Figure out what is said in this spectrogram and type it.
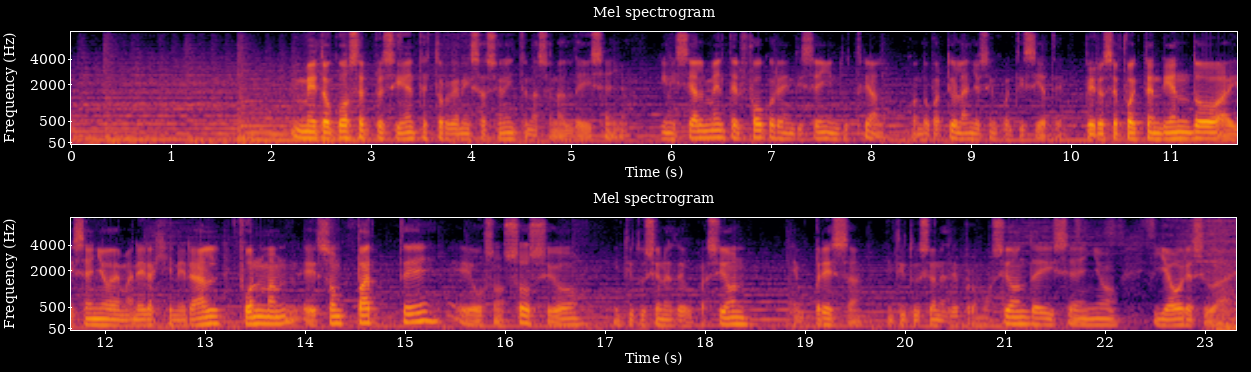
Me tocó ser presidente de esta organización internacional de diseño. Inicialmente el foco era en diseño industrial, cuando partió el año 57, pero se fue extendiendo a diseño de manera general. Forman, eh, son parte eh, o son socios instituciones de educación, empresas, instituciones de promoción de diseño y ahora ciudades.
